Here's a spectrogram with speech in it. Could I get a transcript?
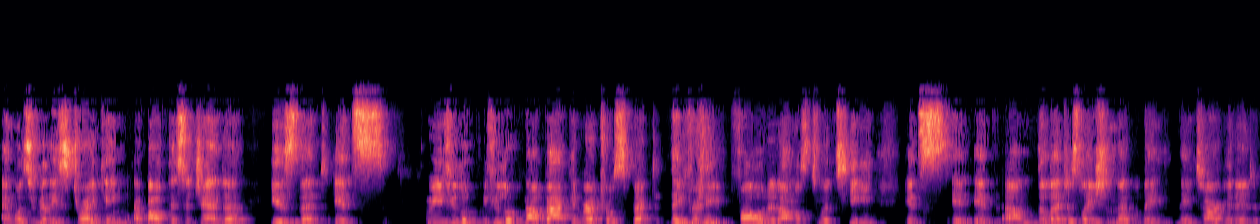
And what's really striking about this agenda is that it's I mean, if you look if you look now back in retrospect, they really followed it almost to a T. It's it, it um, the legislation that they they targeted.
